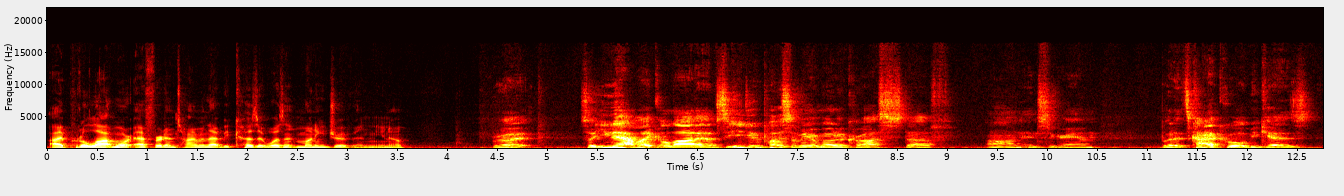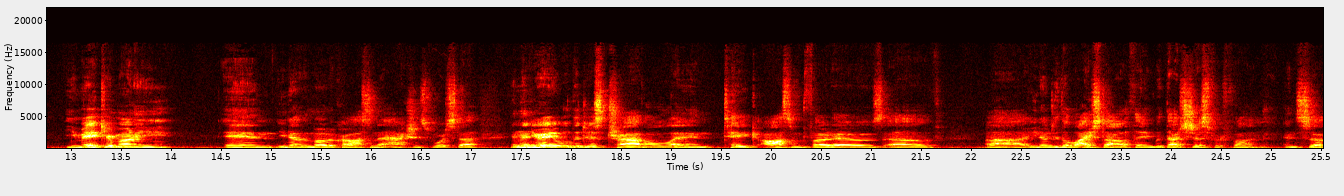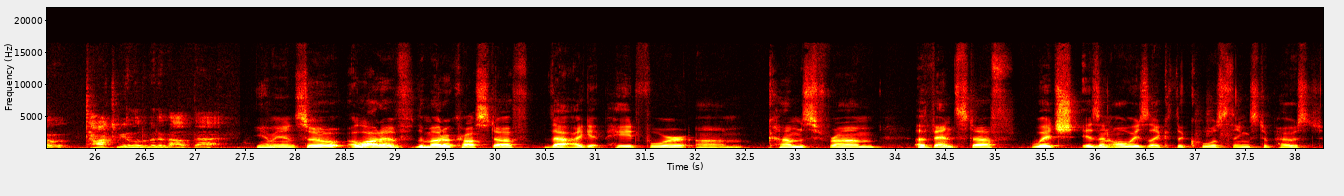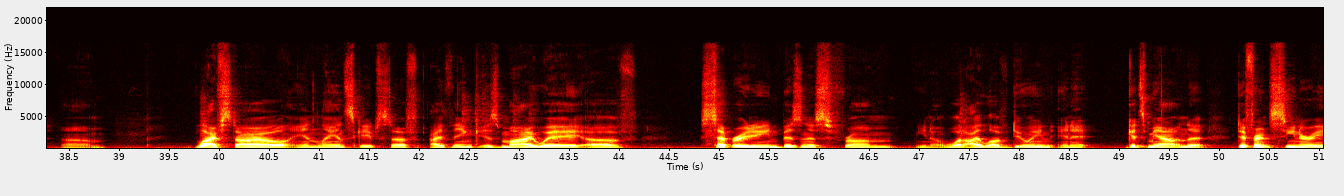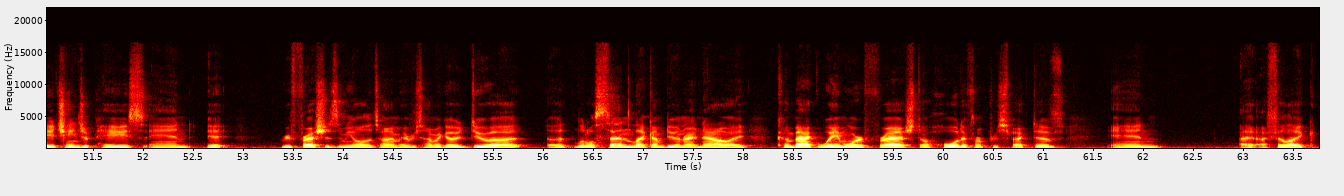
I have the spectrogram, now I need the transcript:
I put a lot more effort and time in that because it wasn't money driven. You know. Right. So you have like a lot of so you do post some of your motocross stuff on Instagram, but it's kind of cool because you make your money in you know the motocross and the action sports stuff, and then you're able to just travel and take awesome photos of uh, you know do the lifestyle thing but that's just for fun and so talk to me a little bit about that Yeah, man. So a lot of the motocross stuff that I get paid for um, comes from event stuff, which isn't always like the coolest things to post. Um, lifestyle and landscape stuff, I think, is my way of separating business from you know what I love doing, and it gets me out in the different scenery, change of pace, and it refreshes me all the time. Every time I go do a, a little send like I'm doing right now, I come back way more refreshed, a whole different perspective, and I, I feel like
